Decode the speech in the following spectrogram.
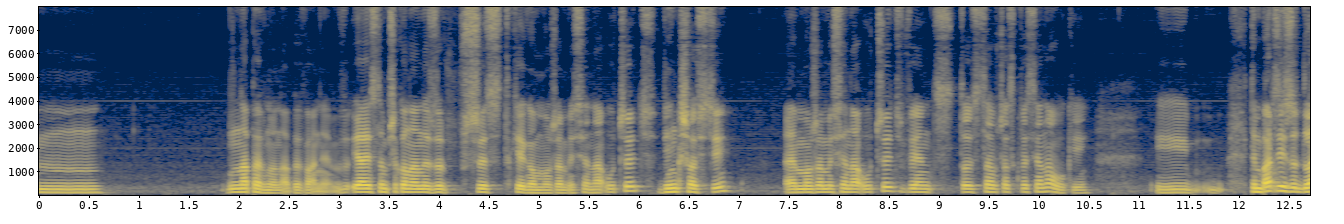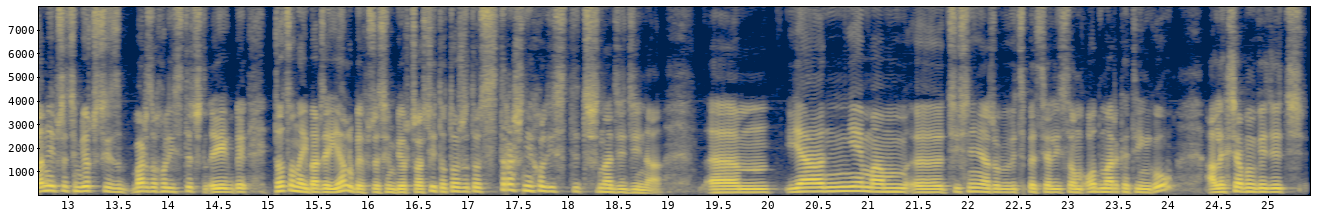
Mm, na pewno nabywanie. Ja jestem przekonany, że wszystkiego możemy się nauczyć, większości E, możemy się nauczyć, więc to jest cały czas kwestia nauki. I tym bardziej, że dla mnie przedsiębiorczość jest bardzo holistyczna. Jakby to, co najbardziej ja lubię w przedsiębiorczości, to to, że to jest strasznie holistyczna dziedzina. Ja nie mam e, ciśnienia, żeby być specjalistą od marketingu, ale chciałbym wiedzieć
